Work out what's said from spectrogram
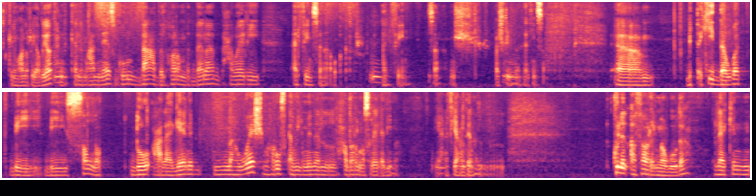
بنتكلم عن الرياضيات إحنا بنتكلم عن ناس جم بعد الهرم ما اتبنى بحوالي 2000 سنة أو أكتر. 2000 سنة مش 20 ولا 30 سنة. آم، بالتأكيد دوت بي بيسلط ضوء على جانب ما هواش معروف قوي من الحضارة المصرية القديمة. يعني في عندنا ال... كل الآثار الموجودة لكن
